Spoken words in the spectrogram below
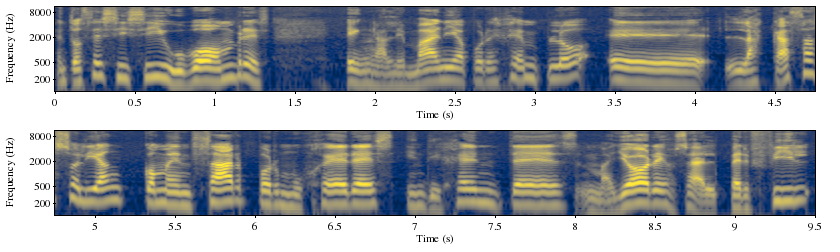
Entonces, sí, sí, hubo hombres. En Alemania, por ejemplo, eh, las casas solían comenzar por mujeres indigentes, mayores, o sea, el perfil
